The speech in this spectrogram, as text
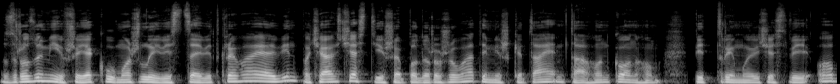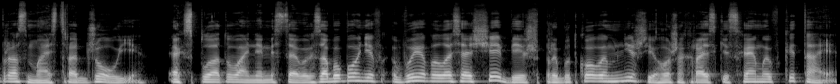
Зрозумівши, яку можливість це відкриває, він почав частіше подорожувати між Китаєм та Гонконгом, підтримуючи свій образ майстра Джоуї. Експлуатування місцевих забобонів виявилося ще більш прибутковим, ніж його шахрайські схеми в Китаї.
